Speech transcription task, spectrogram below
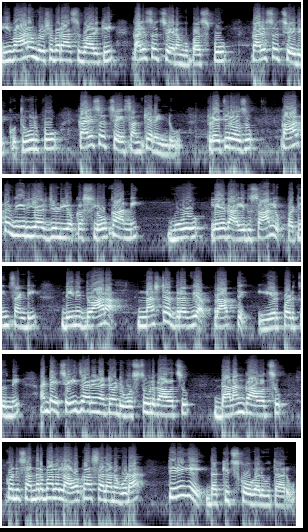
ఈ వారం వృషభ రాశి వారికి కలిసొచ్చే రంగు పసుపు కలిసొచ్చే దిక్కు తూర్పు కలిసొచ్చే సంఖ్య రెండు. ప్రతిరోజు కార్త వీర్యార్జునుడి యొక్క శ్లోకాన్ని మూడు లేదా ఐదు సార్లు పఠించండి. దీని ద్వారా నష్ట ద్రవ్య ప్రాప్తి ఏర్పడుతుంది. అంటే చేయి జారినటువంటి వస్తువులు కావచ్చు ధనం కావచ్చు కొన్ని సందర్భాలలో అవకాశాలను కూడా తిరిగి దక్కించుకోగలుగుతారు.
